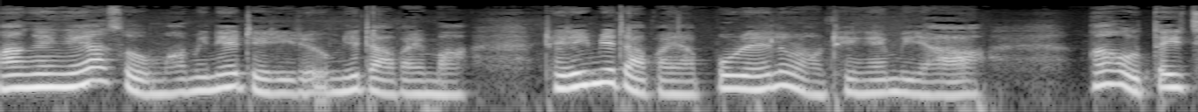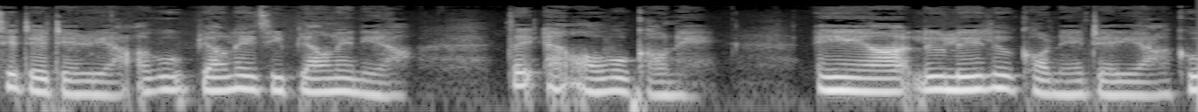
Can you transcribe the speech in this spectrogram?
ငါငယ်ငယ်ရဆိုမာမီနဲ့ဒေဒီတို့မြစ်တာပိုင်းမှာဒေဒီမြစ်တာပိုင်းကပိုတယ်လို့တော့ထင်ခဲ့မိတာငါ့ကိုတိတ်ချစ်တဲ့ဒေဒီကအခုပြောင်းလဲကြီးပြောင်းလဲနေတာ တိတ်အံ့ဩဖို့ကောင်းတယ်အရင်ကလူလေးလူခေါ်နေတဲ့ဒေဒီကအခု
